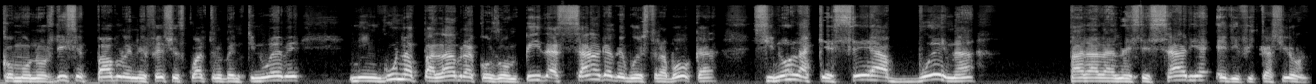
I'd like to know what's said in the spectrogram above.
Como nos dice Pablo en Efesios 4:29, ninguna palabra corrompida salga de vuestra boca, sino la que sea buena para la necesaria edificación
